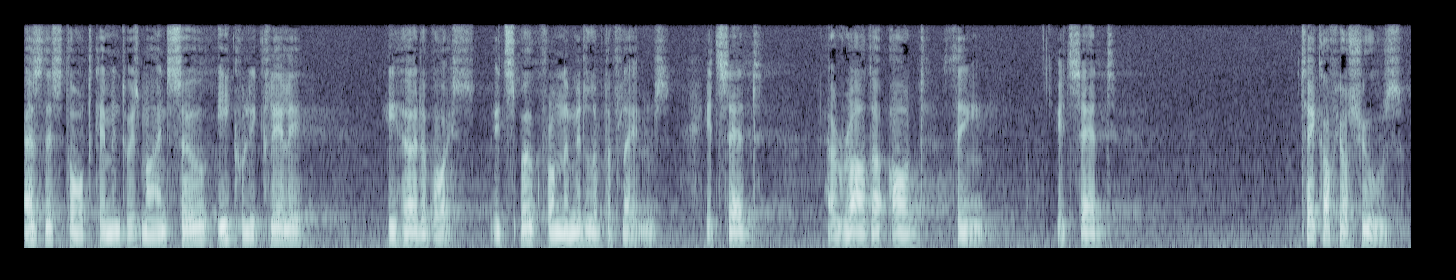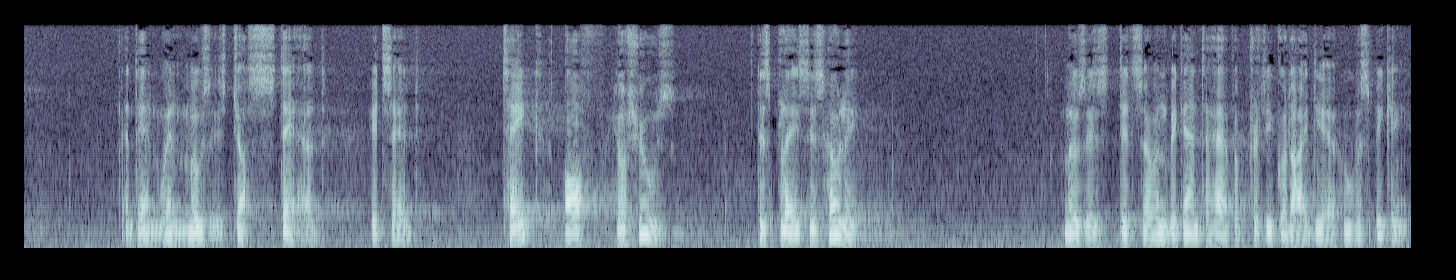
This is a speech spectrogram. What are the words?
As this thought came into his mind, so equally clearly he heard a voice. It spoke from the middle of the flames. It said a rather odd thing. It said, Take off your shoes. And then, when Moses just stared, it said, Take off your shoes. This place is holy. Moses did so and began to have a pretty good idea who was speaking.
